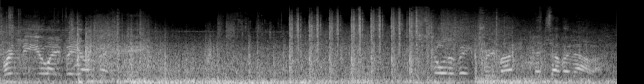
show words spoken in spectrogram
Friendly UAV overhead. Score the victory, mate. Let's have another.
